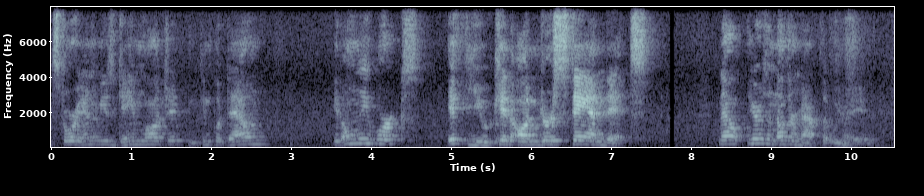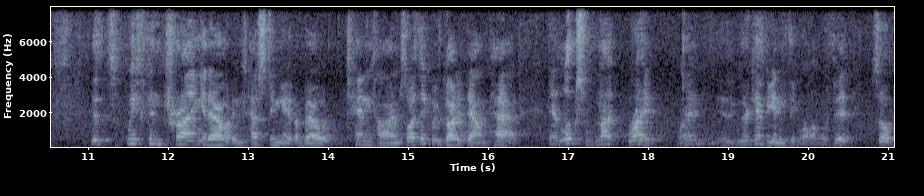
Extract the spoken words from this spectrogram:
story enemies, game logic you can put down. It only works if you can understand it. Now, here's another map that we made. It's, we've been trying it out and testing it about 10 times, so I think we've got it down pat. And it looks not right, right? There can't be anything wrong with it. So,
